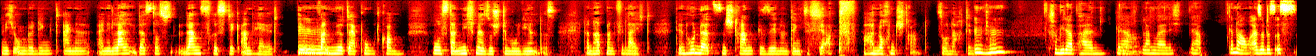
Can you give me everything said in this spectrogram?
nicht unbedingt eine, eine lang, dass das langfristig anhält. Irgendwann mm. wird der Punkt kommen, wo es dann nicht mehr so stimulierend ist. Dann hat man vielleicht den hundertsten Strand gesehen und denkt sich, ja, pff, oh, noch ein Strand. So nach dem Motto. Mhm. Schon wieder Palmen. Genau. Ja, langweilig. Ja, genau. Also das ist,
